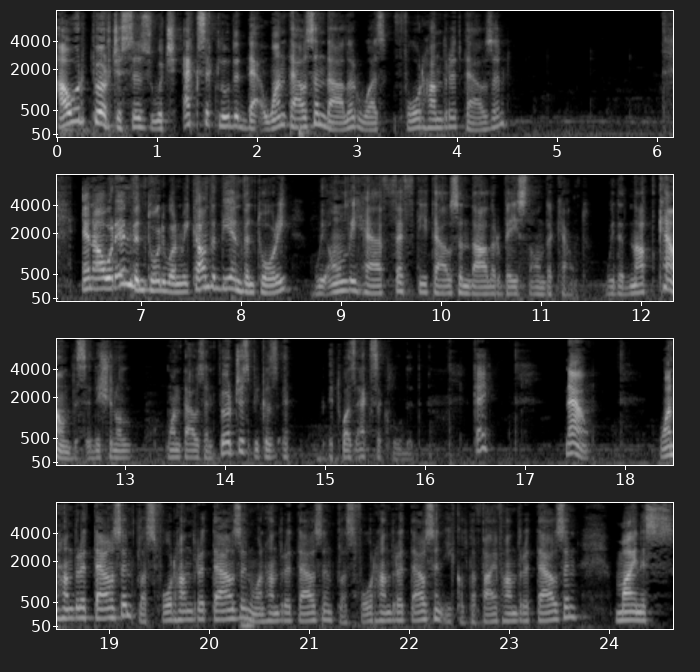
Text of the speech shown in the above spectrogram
Our purchases, which excluded that $1,000, was 400,000. And our inventory, when we counted the inventory, we only have $50,000 based on the count. We did not count this additional 1,000 purchase because it, it was excluded. Okay? Now, 100,000 plus 400,000, 100,000 plus 400,000 equal to 500,000 minus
